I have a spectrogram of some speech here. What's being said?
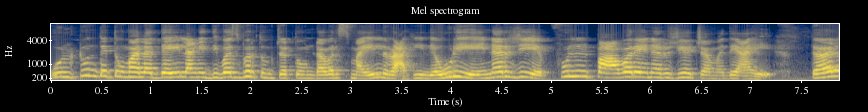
उलटून ते तुम्हाला देईल आणि दिवसभर तुमच्या तोंडावर स्माईल राहील. एवढी एनर्जी आहे फुल पॉवर एनर्जी ह्याच्यामध्ये आहे. तर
